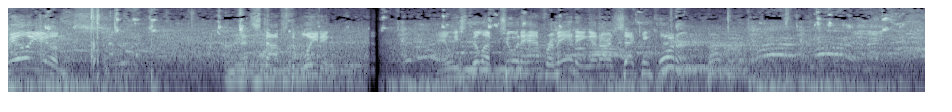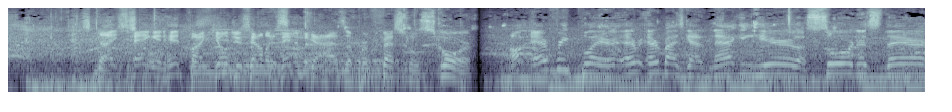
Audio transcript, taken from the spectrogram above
Williams. That stops the bleeding. And we still have two and a half remaining in our second quarter. Nice hang and hit by Gilgeous-Alexander. This guy's a professional scorer. Uh, every player, every, everybody's got nagging here, a soreness there.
